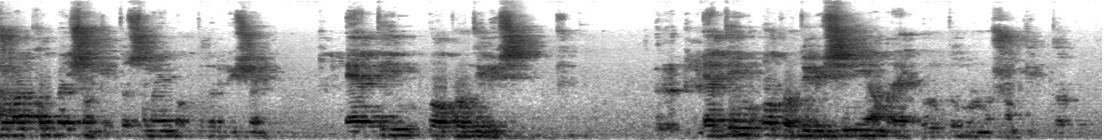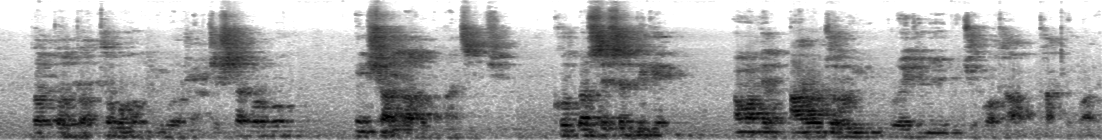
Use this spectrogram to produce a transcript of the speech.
জমার সংক্ষিপ্ত সময়ে বক্তব্যের বিষয় এতিম ও প্রতিবেশী। এতিম ও প্রতিবেশী নিয়ে আমরা এক গুরুত্বপূর্ণ সংক্ষিপ্ত তথ্য তথ্যবহ বিবরণের চেষ্টা করব। ইনশাআল্লাহ আজিজ। খুতবা শেষের দিকে আমাদের আরও জরুরি প্রয়োজনীয় কিছু কথা থাকতে পারে।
